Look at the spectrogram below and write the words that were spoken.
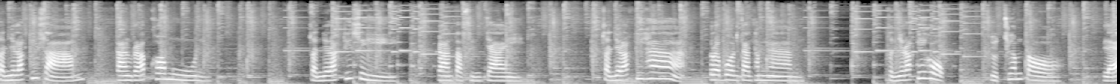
สัญลักษณ์ที่ 3 การรับข้อมูล สัญลักษณ์ที่ 4 การตัดสินใจ สัญลักษณ์ที่ 5 กระบวนการทำงาน สัญลักษณ์ที่ 6 จุดเชื่อมต่อ และ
